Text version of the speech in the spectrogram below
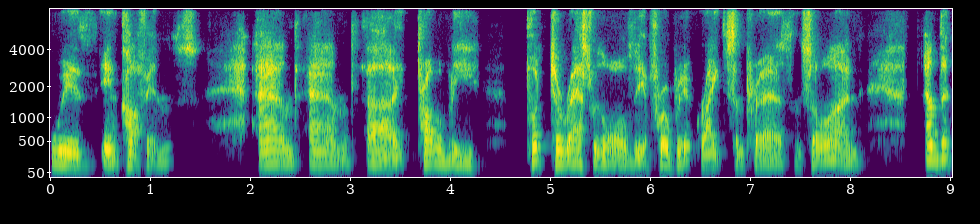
with in coffins and and uh, probably put to rest with all the appropriate rites and prayers and so on. And the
